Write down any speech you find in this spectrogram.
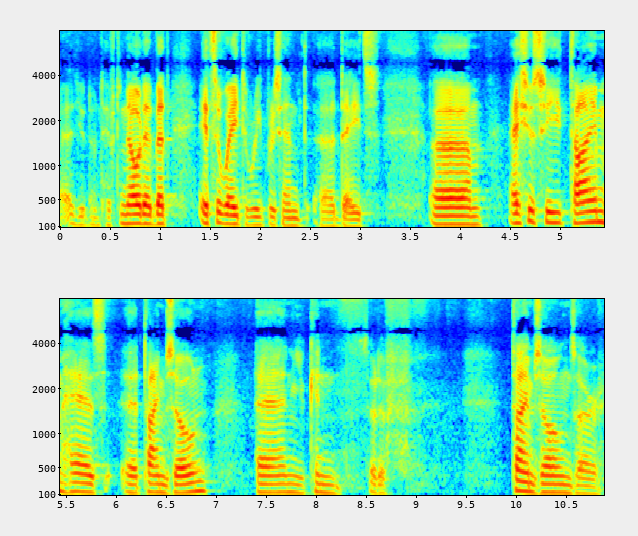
Uh, you don't have to know that, but it's a way to represent uh, dates. Um, as you see, time has a time zone and you can sort of time zones are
